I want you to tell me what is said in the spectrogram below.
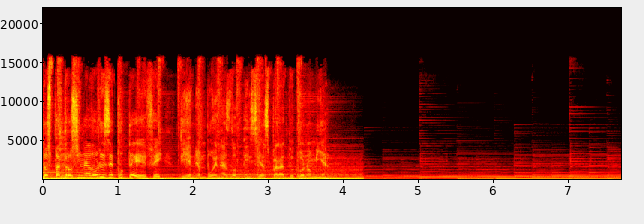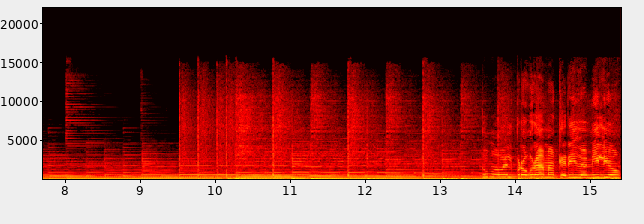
Los patrocinadores de QTF tienen buenas noticias para tu economía. ¿Cómo va el programa, querido Emilio?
